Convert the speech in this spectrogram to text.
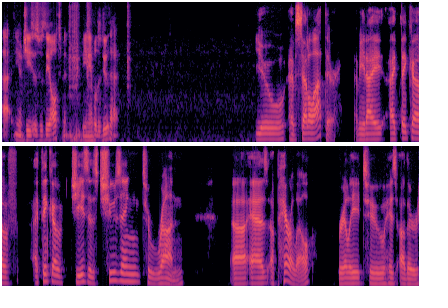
uh, you know, Jesus was the ultimate in being able to do that. You have said a lot there. I mean, I I think of I think of Jesus choosing to run uh, as a parallel, really, to his other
